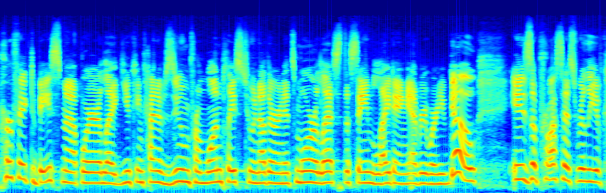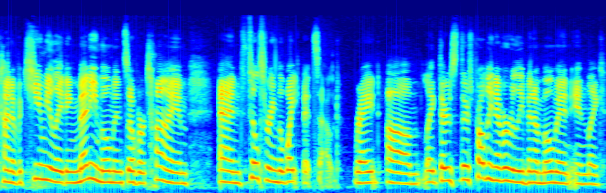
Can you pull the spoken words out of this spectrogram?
perfect base map where like you can kind of zoom from one place to another and it's more or less the same lighting everywhere you go is a process really of kind of accumulating many moments over time and filtering the white bits out, right? Um, like there's there's probably never really been a moment in like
